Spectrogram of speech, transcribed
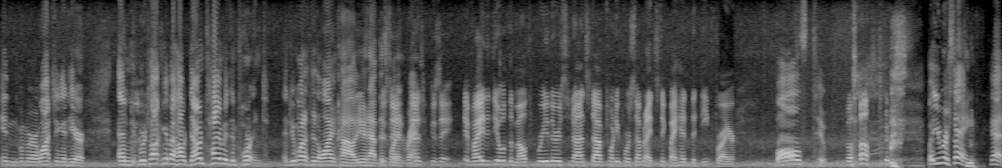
in when we were watching it here, and we were talking about how downtime is important. And if you want to say the line, Kyle, you can have this one in I rant. was say, if I had to deal with the mouth breathers nonstop 24 7, I'd stick my head in the deep fryer. Balls too. But you were saying, yeah.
